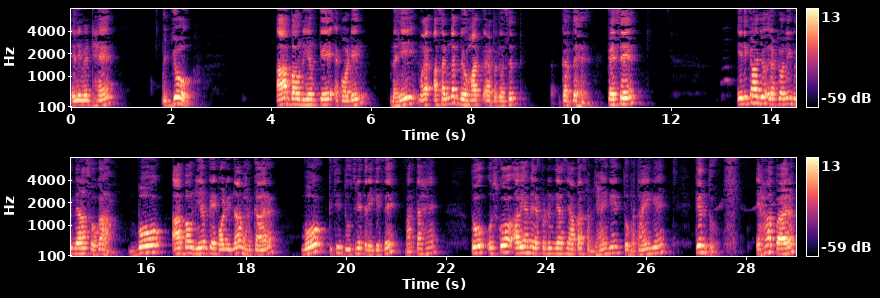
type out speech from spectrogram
एलिमेंट हैं जो आप नियम के अकॉर्डिंग नहीं, मगर असंगत व्यवहार प्रदर्शित करते हैं। कैसे? इनका जो इलेक्ट्रॉनिक विन्यास होगा, वो आप बाउ नियम के अकॉर्डिंग ना भरकर वो किसी दूसरे तरीके से भरता है। तो उसको अभी हम इलेक्ट्रॉनिक विन्यास यहाँ पर समझाएँगे तो बताएँगे। किंतु, यहाँ पर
